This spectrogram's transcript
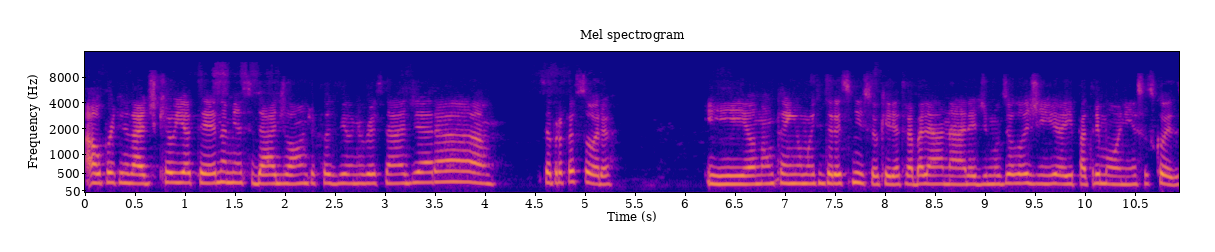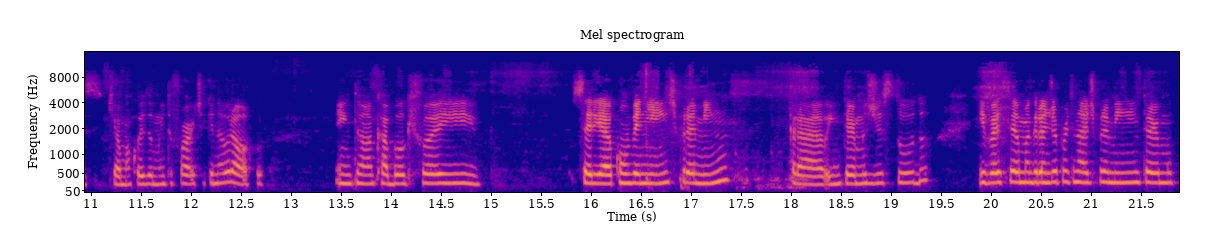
a oportunidade que eu ia ter na minha cidade, lá onde eu fazia a universidade, era ser professora. E eu não tenho muito interesse nisso. Eu queria trabalhar na área de museologia e patrimônio, essas coisas, que é uma coisa muito forte aqui na Europa. Então acabou que foi seria conveniente para mim, para em termos de estudo, e vai ser uma grande oportunidade para mim em, termo,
